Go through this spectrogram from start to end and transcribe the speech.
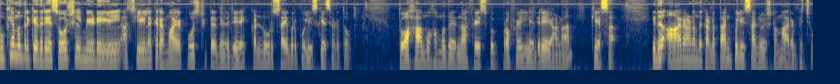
മുഖ്യമന്ത്രിക്കെതിരെ സോഷ്യൽ മീഡിയയിൽ അശ്ലീലകരമായ പോസ്റ്റ് പോസ്റ്റിട്ടതിനെതിരെ കണ്ണൂർ സൈബർ പോലീസ് കേസെടുത്തു. ത്വഹ മുഹമ്മദ് എന്ന ഫേസ്ബുക്ക് പ്രൊഫൈലിനെതിരെയാണ് കേസ്. ഇത് ആരാണെന്ന് കണ്ടെത്താൻ പോലീസ് അന്വേഷണം ആരംഭിച്ചു.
